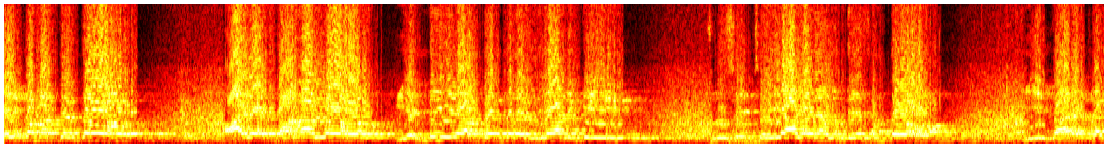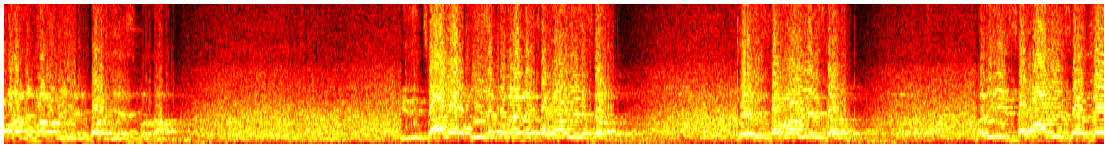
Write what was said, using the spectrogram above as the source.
ఐకమత్యంతో ఆయా స్థానాల్లో ఎన్డీఏ అభ్యర్థుల విజయానికి కృషి చేయాలనే ఉద్దేశంతో ఈ కార్యక్రమాన్ని మనం ఏర్పాటు చేసుకున్నాం. ఇది చాలా కీలకమైన సమావేశం. తొలి సమావేశం. మరి ఈ సమావేశంలో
